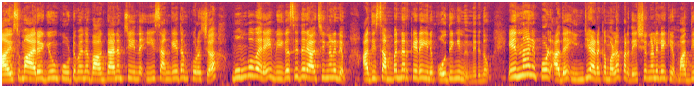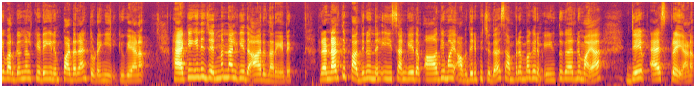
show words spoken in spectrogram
ആയുസ്സും ആരോഗ്യവും കൂട്ടുമെന്ന് വാഗ്ദാനം ചെയ്യുന്ന ഈ സങ്കേതം കുറച്ച് മുമ്പ് വരെ വികസിത രാജ്യങ്ങളിലും അതിസമ്പന്നർക്കിടയിലും ഒതുങ്ങി നിന്നിരുന്നു. എന്നാൽ ഇപ്പോൾ അത് ഇന്ത്യ അടക്കമുള്ള പ്രദേശങ്ങളിലേക്ക് മധ്യവർഗങ്ങൾക്കിടയിലും പടരാൻ തുടങ്ങിയിരിക്കുകയാണ്. ഹാക്കിങ്ങിന് ജന്മം നൽകിയത് ആരെന്നറിയട്ടെ രണ്ടായിരത്തി പതിനൊന്നിൽ ഈ സങ്കേതം ആദ്യമായി അവതരിപ്പിച്ചത് സംരംഭകനും എഴുത്തുകാരനുമായ ഡേവ് ആസ്പ്രേയാണ്.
